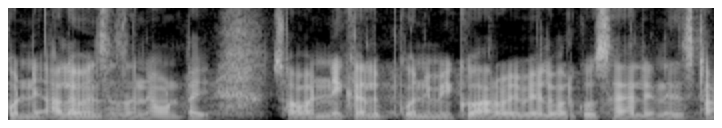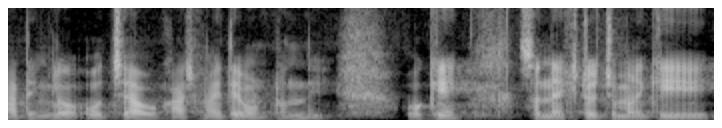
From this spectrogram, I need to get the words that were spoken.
కొన్ని అలవెన్సెస్ అనేవి ఉంటాయి. సో అవన్నీ కలుపుకొని మీకు అరవై వేల వరకు శాలరీ అనేది స్టార్టింగ్లో వచ్చే అవకాశం అయితే ఉంటుంది. ఓకే? సో నెక్స్ట్ వచ్చి మనకి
